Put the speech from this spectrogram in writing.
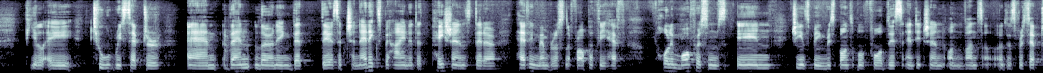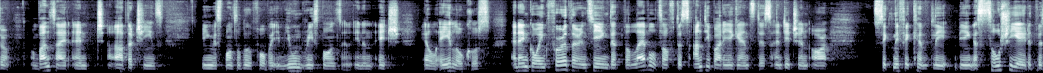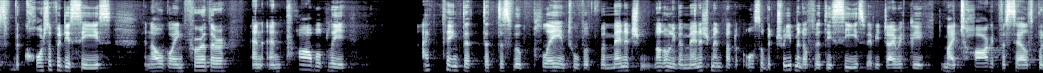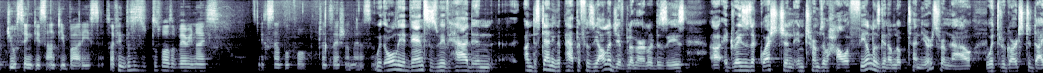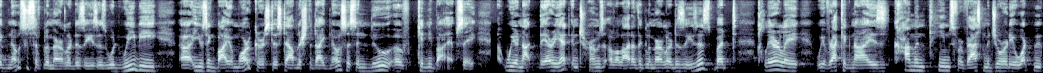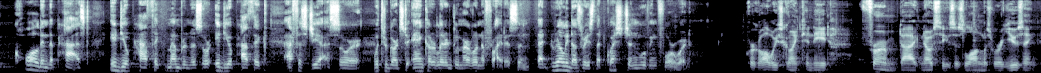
PLA2 receptor, and then learning that there's a genetics behind it, that patients that are having membranous nephropathy have polymorphisms in genes being responsible for this antigen on one uh, this receptor on one side and other genes being responsible for the immune response in an HLA locus. And then going further and seeing that the levels of this antibody against this antigen are significantly being associated with the course of a disease. And now going further and, and probably I think that, that this will play into the, the, management, not only the management, but also the treatment of the disease, where we directly might target the cells producing these antibodies. So I think this, is, this was a very nice example for translational medicine. With all the advances we've had in understanding the pathophysiology of glomerular disease, uh, it raises a question in terms of how a field is going to look 10 years from now with regards to diagnosis of glomerular diseases. Would we be uh, using biomarkers to establish the diagnosis in lieu of kidney biopsy? We are not there yet in terms of a lot of the glomerular diseases, but clearly we've recognized common themes for vast majority of what we called in the past idiopathic membranous or idiopathic FSGS or with regards to ANCA-related glomerulonephritis. And that really does raise that question moving forward. We're always going to need firm diagnoses as long as we're using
